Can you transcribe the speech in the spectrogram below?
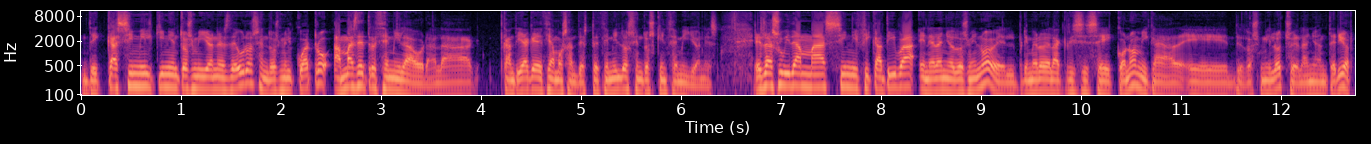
de casi 1.500 millones de euros en 2004 a más de 13.000 ahora, la cantidad que decíamos antes, 13.215 millones. Es la subida más significativa en el año 2009, el primero de la crisis económica eh, de 2008, el año anterior.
